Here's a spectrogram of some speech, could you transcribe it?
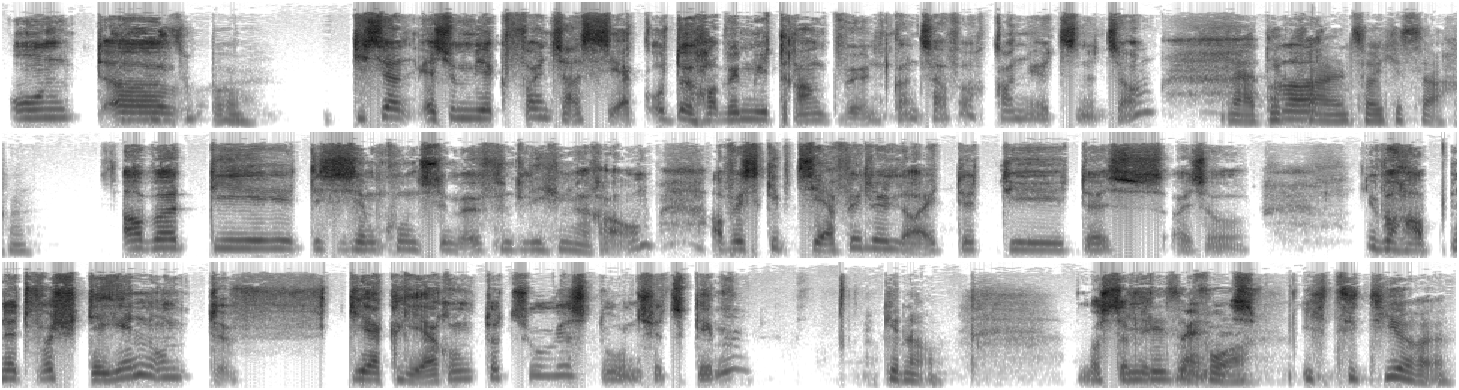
Und äh, super. Die sind, also mir gefallen es auch sehr gut. Oder habe ich mich dran gewöhnt, ganz einfach, kann ich jetzt nicht sagen. Na, die gefallen äh, solche Sachen. Aber die, das ist eben Kunst im öffentlichen Raum. Aber es gibt sehr viele Leute, die das also überhaupt nicht verstehen und die Erklärung dazu wirst du uns jetzt geben. Genau. Was damit ich lese vor. Ich zitiere.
